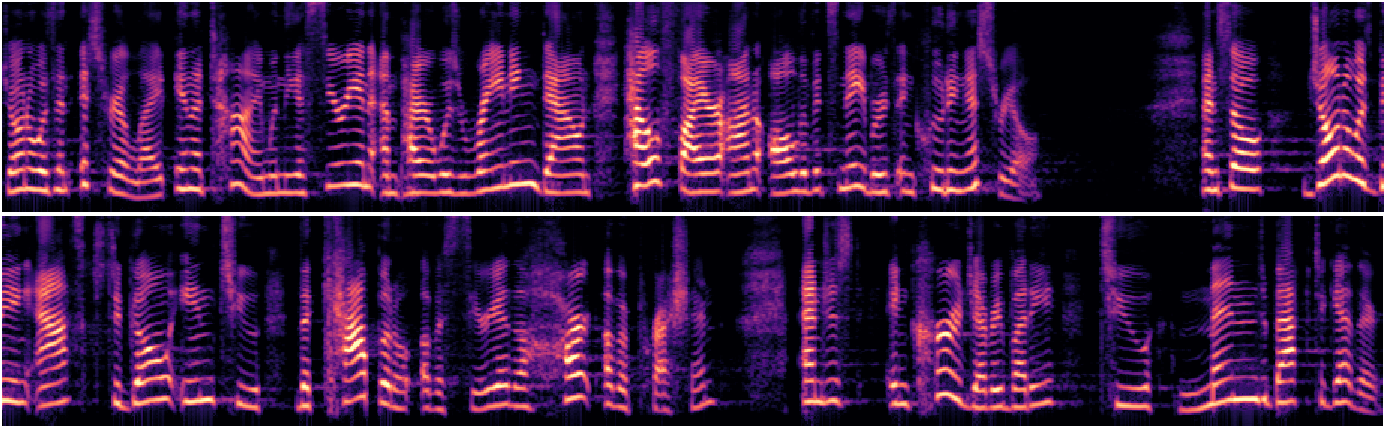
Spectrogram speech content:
Jonah was an Israelite in a time when the Assyrian Empire was raining down hellfire on all of its neighbors, including Israel. And so Jonah was being asked to go into the capital of Assyria, the heart of oppression, and just encourage everybody to mend back together,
